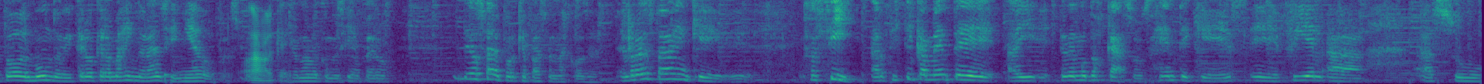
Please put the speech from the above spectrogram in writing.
todo el mundo y creo que era más ignorancia y miedo. Pues, Ah, ok. Yo no lo conocía, pero Dios sabe por qué pasan las cosas. El rollo está en que, eh, pues sí, artísticamente hay, eh, tenemos dos casos. Gente que es eh, fiel a, a su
